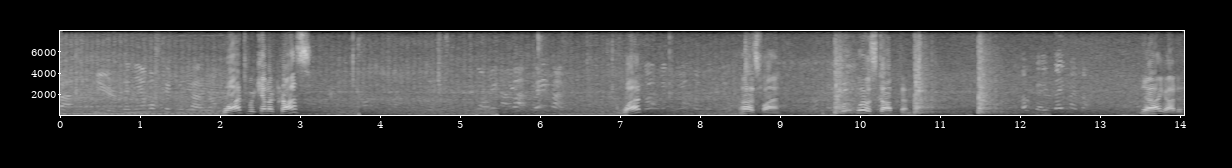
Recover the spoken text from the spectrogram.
fast here. Teníamos que cruzar, ¿no? What? We cannot cross? What? Oh, that's fine. We'll, we'll stop them. Okay, take my back. Yeah, I got it.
